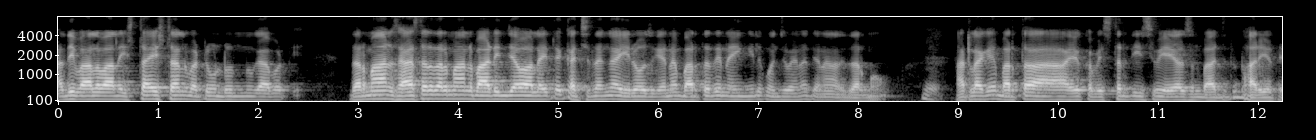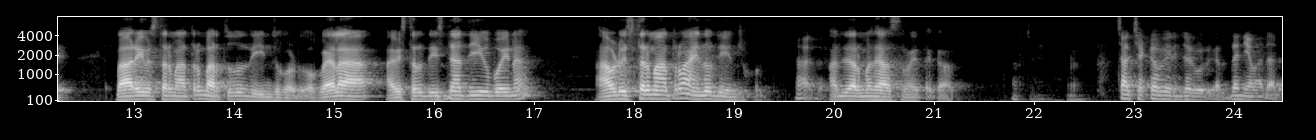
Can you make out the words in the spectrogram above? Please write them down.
అది వాళ్ళ వాళ్ళ ఇష్టాయిష్టాలను బట్టి ఉంటుంది కాబట్టి ధర్మాన్ని శాస్త్ర ధర్మాన్ని పాటించే వాళ్ళైతే ఖచ్చితంగా ఈ రోజుకైనా భర్త తిన ఎంగిలి కొంచెమైనా తినాలి ధర్మం. అట్లాగే భర్త యొక్క విస్తర తీసివేయాల్సిన బాధ్యత భార్యతే భార్య విస్తర మాత్రం భర్తతో తీయించకూడదు ఒకవేళ ఆ విస్తర తీసినా తీయకపోయినా ఆవిడ విస్తర మాత్రం ఆయనతో తీయించకూడదు అదే. ధర్మశాస్త్రం అయితే కాదు. చాలా చక్కగా వివరించారు గురుగారు. ధన్యవాదాలు.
